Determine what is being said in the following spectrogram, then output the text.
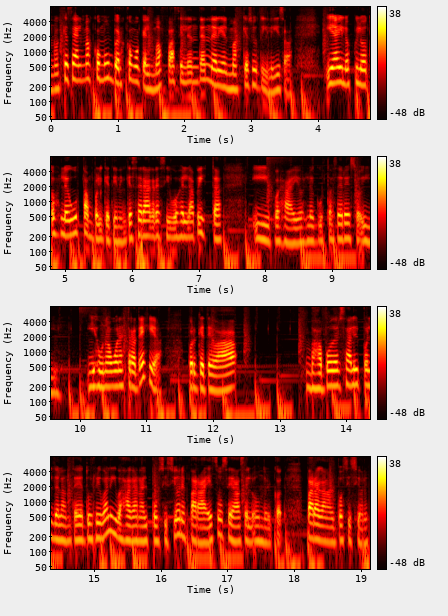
no es que sea el más común, pero es como que el más fácil de entender y el más que se utiliza. Y ahí los pilotos le gustan porque tienen que ser agresivos en la pista y pues a ellos les gusta hacer eso y y es una buena estrategia porque te va vas a poder salir por delante de tu rival y vas a ganar posiciones. Para eso se hace el undercut, para ganar posiciones.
